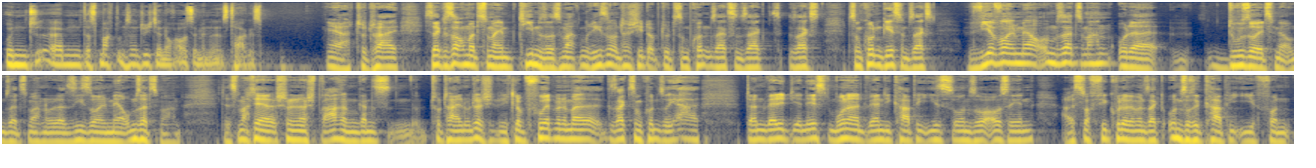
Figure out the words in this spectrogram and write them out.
Und ähm, das macht uns natürlich dann auch aus am Ende des Tages. Ja, total. Ich sage das auch immer zu meinem Team so. Es macht einen Riesenunterschied, ob du zum Kunden sagst und sagst, sagst, zum Kunden gehst und sagst, wir wollen mehr Umsatz machen oder du sollst mehr Umsatz machen oder sie sollen mehr Umsatz machen. Das macht ja schon in der Sprache einen ganz totalen Unterschied. Und ich glaube, früher hat man immer gesagt zum Kunden so, ja, dann werdet ihr nächsten Monat, werden die KPIs so und so aussehen. Aber es ist doch viel cooler, wenn man sagt, unsere KPI von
